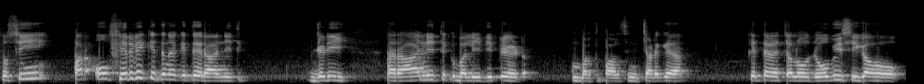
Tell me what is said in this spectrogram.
ਤੁਸੀਂ, ਪਰ ਉਹ ਫਿਰ ਵੀ ਕਿਤੇ ਨਾ ਕਿਤੇ ਰਾਜਨੀਤਿਕ, ਜਿਹੜੀ ਰਾਜਨੀਤਿਕ ਬਲੀ ਦੀ ਭੇਟ ਅੰਮ੍ਰਿਤਪਾਲ ਸਿੰਘ ਚੜ ਗਿਆ। ਕਿਤੇ ਨਾ ਚਲੋ ਜੋ ਵੀ ਸੀਗਾ ਉਹ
